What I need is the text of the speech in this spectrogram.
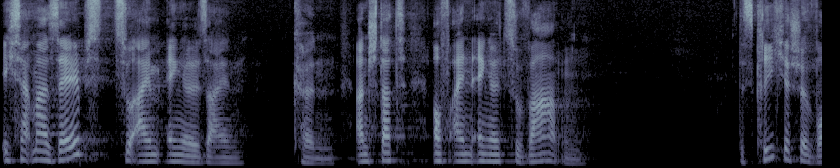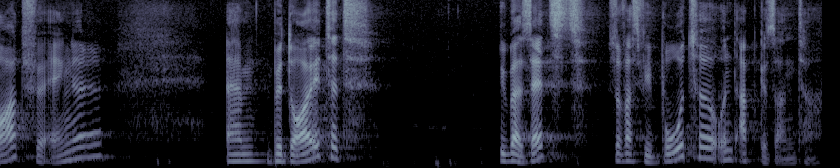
ich sag mal, selbst zu einem Engel sein können, anstatt auf einen Engel zu warten. Das griechische Wort für Engel ähm, bedeutet übersetzt sowas wie Bote und Abgesandter.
